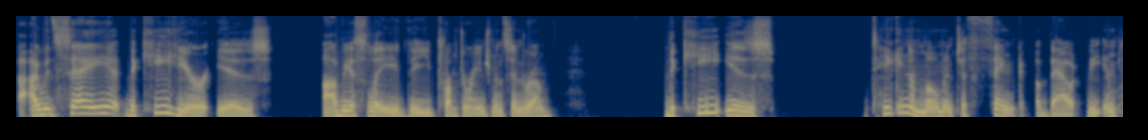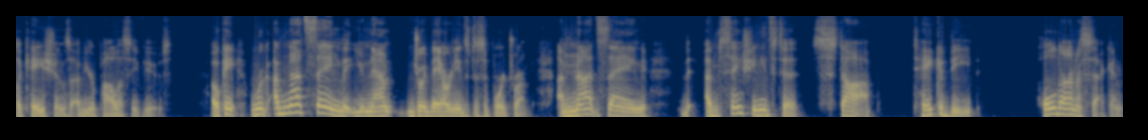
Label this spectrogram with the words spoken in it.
I would say the key here is obviously the Trump derangement syndrome. The key is taking a moment to think about the implications of your policy views. Okay, I'm not saying that you now Joy Behar needs to support Trump. I'm not saying I'm saying she needs to stop, take a beat, hold on a second,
